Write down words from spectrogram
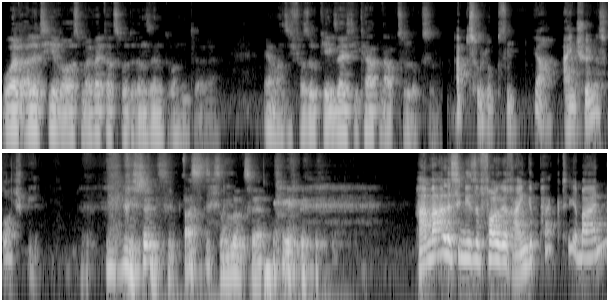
wo halt alle Tiere aus Malvetta zu drin sind und äh, ja, man sich versucht gegenseitig die Karten abzuluxen. Abzuluxen, ja, ein schönes Wortspiel. Stimmt, passt zum Lux, ja. Haben wir alles in diese Folge reingepackt, ihr beiden?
